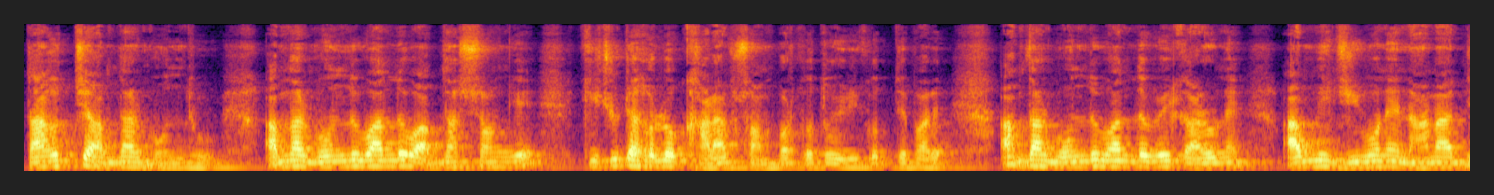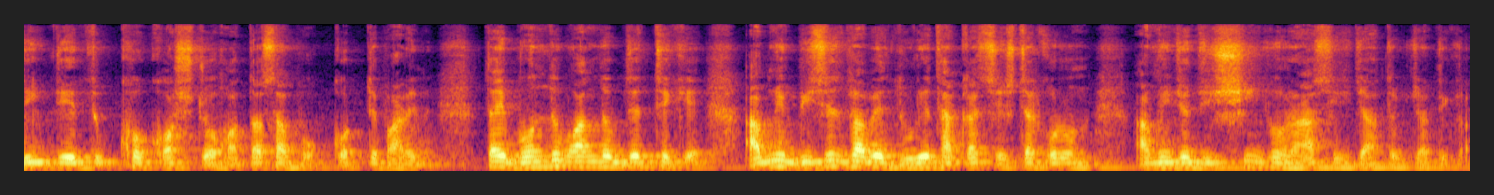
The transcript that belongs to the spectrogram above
তা হচ্ছে আপনার বন্ধু। আপনার বন্ধু বান্ধব আপনার সঙ্গে কিছুটা হলেও খারাপ সম্পর্ক তৈরি করতে পারে। আপনার বন্ধু বান্ধবের কারণে আপনি জীবনে নানা দিক দিয়ে দুঃখ, কষ্ট, হতাশা ভোগ করতে পারেন। তাই বন্ধু বান্ধবদের থেকে আপনি বিশেষভাবে দূরে থাকার চেষ্টা করুন। আপনি যদি সিংহ রাশির জাতক জাতিকা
